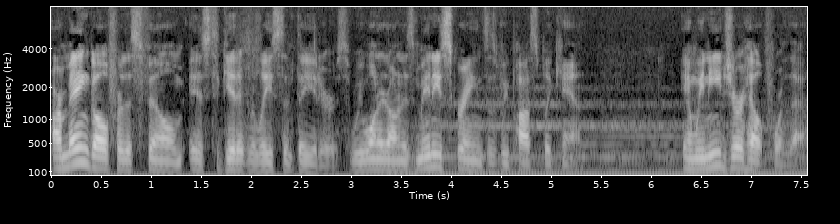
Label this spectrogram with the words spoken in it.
Our main goal for this film is to get it released in theaters. We want it on as many screens as we possibly can. And we need your help for that.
